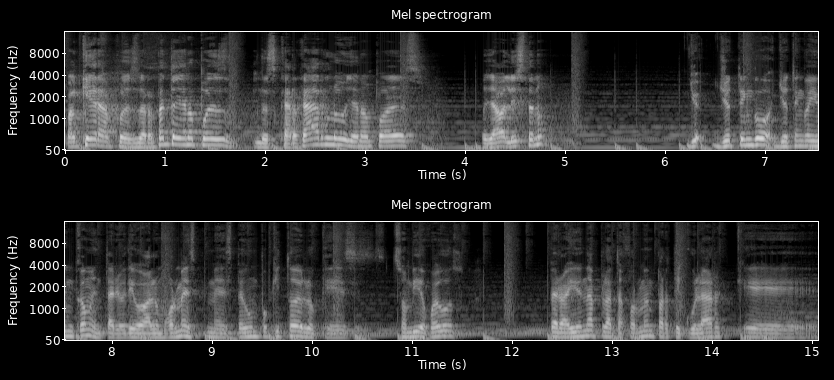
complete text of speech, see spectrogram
Cualquiera, pues de repente ya no puedes descargarlo, ya no puedes. Pues ya valiste, ¿no? Yo, yo, tengo, yo tengo ahí un comentario, digo, a lo mejor me, me despego un poquito de lo que son videojuegos, pero hay una plataforma en particular que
